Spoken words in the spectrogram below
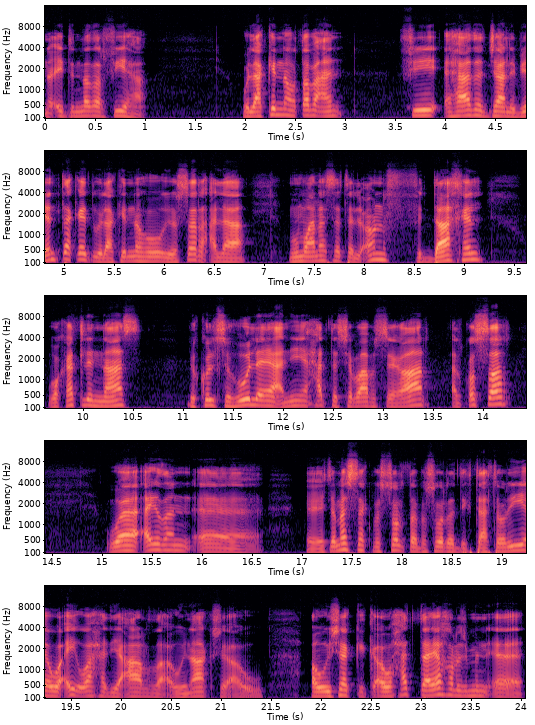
نعيد النظر فيها. ولكنه طبعا في هذا الجانب ينتقد ولكنه يصر على ممارسة العنف في الداخل وقتل الناس بكل سهولة يعني حتى الشباب الصغار القصر. وأيضا آه، يتمسك بالسلطة بصورة ديكتاتورية وأي واحد يعارضه أو يناقشه أو أو يشكك أو حتى يخرج من آه،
